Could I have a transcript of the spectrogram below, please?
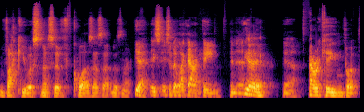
vacuousness of Quarzhasaat, doesn't it? Yeah, it's it's a bit like Arrakeen, isn't it? Yeah, yeah. Yeah. Arrakeen, but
